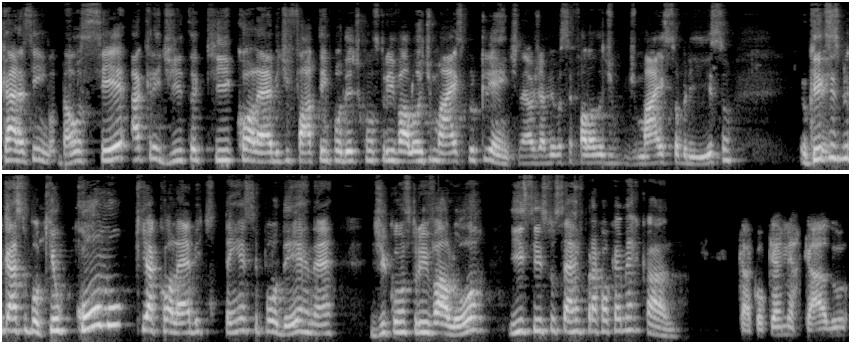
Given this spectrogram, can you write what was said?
cara, assim, total. você acredita que collab de fato tem poder de construir valor demais para o cliente, né? Eu já vi você falando de, demais sobre isso. Eu queria Sim. que você explicasse um pouquinho como que a collab tem esse poder, né, de construir valor e se isso serve para qualquer mercado. Cara, qualquer mercado,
